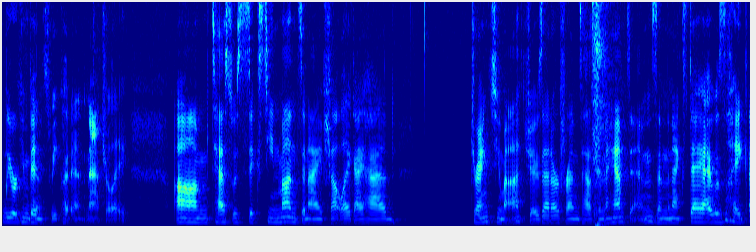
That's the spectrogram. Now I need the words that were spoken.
we were convinced we couldn't naturally. Um, Tess was 16 months, and I felt like I had drank too much. I was at our friend's house in the Hamptons, and the next day I was like,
